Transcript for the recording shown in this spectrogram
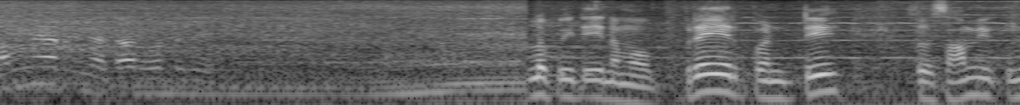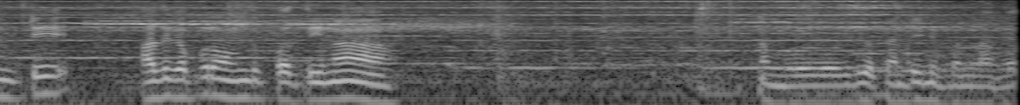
கம்மியாக இருக்குங்க கார் ஓட்டுது உள்ளே போயிட்டு நம்ம ப்ரேயர் பண்ணிட்டு ஸோ சாமி கும்பிட்டு அதுக்கப்புறம் வந்து பார்த்திங்கன்னா நம்ம இதில் கண்டினியூ பண்ணலாங்க.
